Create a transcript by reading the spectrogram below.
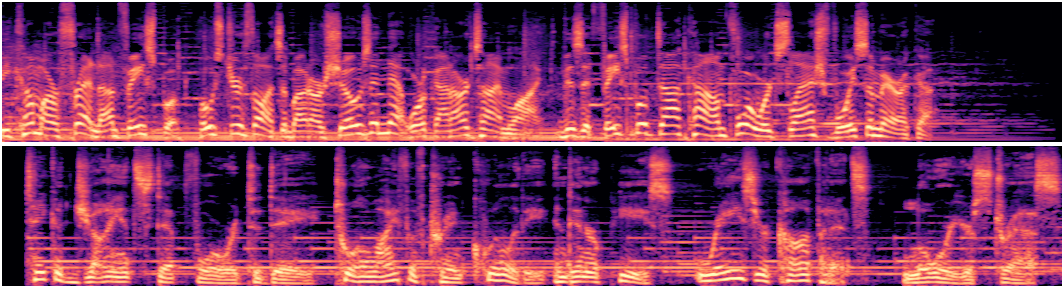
Become our friend on Facebook. Post your thoughts about our shows and network on our timeline. Visit facebook.com forward slash voice America. Take a giant step forward today to a life of tranquility and inner peace. Raise your confidence. Lower your stress.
